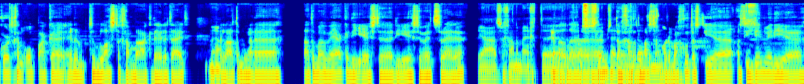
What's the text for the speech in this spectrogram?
gaan oppakken en hem te lastig gaan maken de hele tijd. En laat hem maar, eh, Laat hem maar werken, die eerste, die eerste wedstrijden. Ja, ze gaan hem echt... Uh, en dan, als ze eh, slim zijn, dan gaat het lastig worden. Maar goed, als die, eh als die Dinwiddie eh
